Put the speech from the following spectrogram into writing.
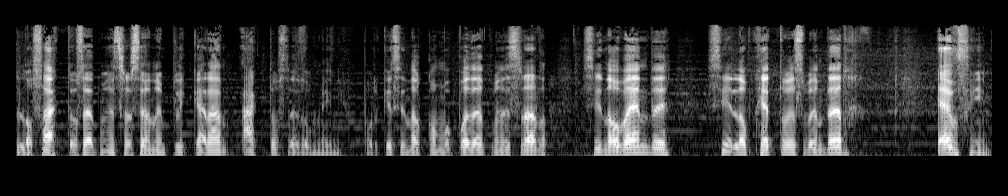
los actos de administración implicarán actos de dominio. Porque si no, ¿cómo puede administrar si no vende? Si el objeto es vender. En fin,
